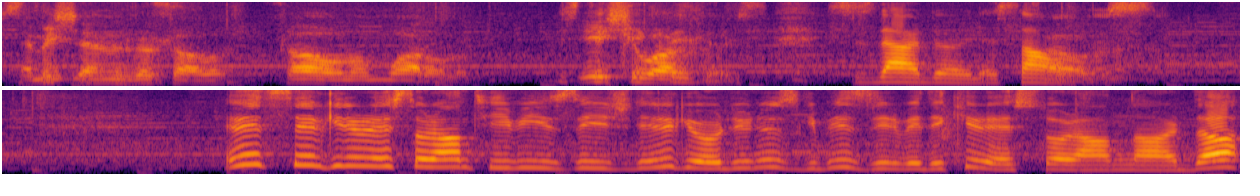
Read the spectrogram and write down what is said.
Biz Emeklerinize sağlık. Sağ olun, var olun. Biz İyi teşekkür varsınız. ediyoruz. Sizler de öyle, sağ, Sağ olun. Evet sevgili Restoran TV izleyicileri gördüğünüz gibi zirvedeki restoranlarda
